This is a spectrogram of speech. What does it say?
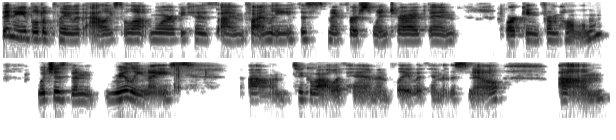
been able to play with Alex a lot more because I'm finally, this is my first winter I've been working from home, which has been really nice um, to go out with him and play with him in the snow. Um,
